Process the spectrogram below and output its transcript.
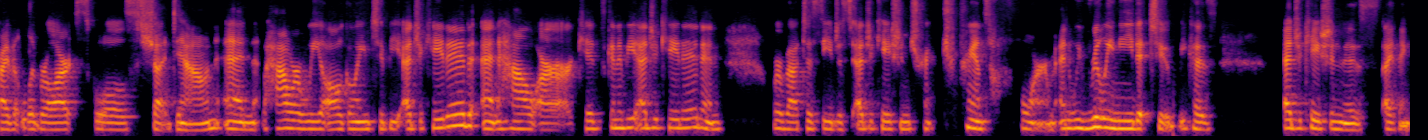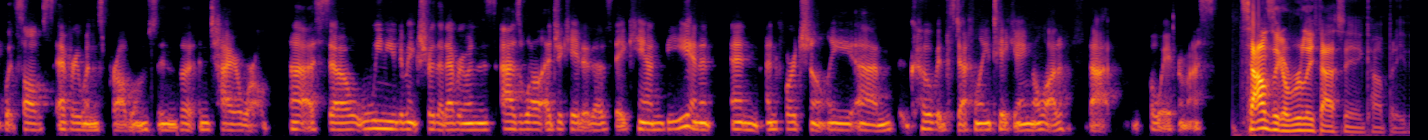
private liberal arts schools shut down and how are we all going to be educated and how are our kids going to be educated and we're about to see just education tra- transform and we really need it to because education is i think what solves everyone's problems in the entire world. Uh, so we need to make sure that everyone is as well educated as they can be and and unfortunately um, covid's definitely taking a lot of that away from us sounds like a really fascinating company.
